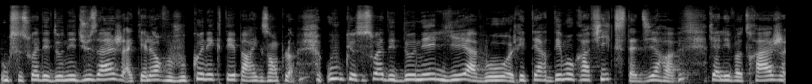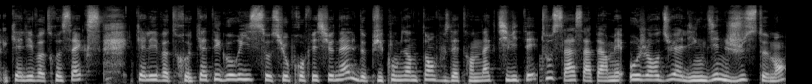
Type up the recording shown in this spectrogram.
ou que ce soit des données d'usage, à quelle heure vous vous connectez par exemple, ou que ce soit des données liées à vos critères démographiques, c'est-à-dire euh, quel est votre âge, quel est votre sexe, quelle est votre catégorie socio-professionnelle, depuis combien de temps vous êtes en activité, tout ça, ça permet aujourd'hui à LinkedIn justement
